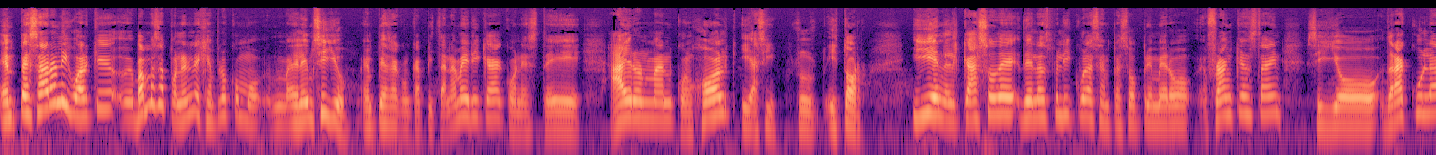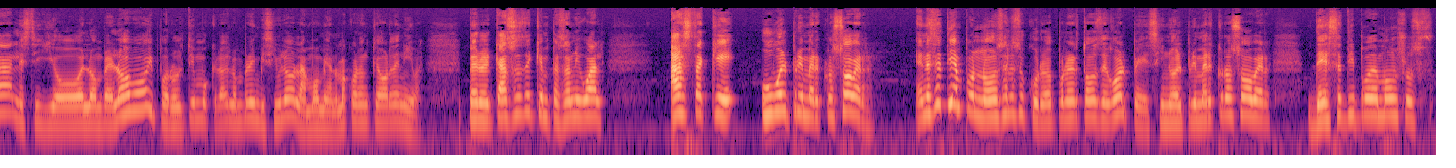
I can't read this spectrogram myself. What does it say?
Empezaron igual que, vamos a poner el ejemplo como el MCU, empieza con Capitán América, con este Iron Man, con Hulk y así, y Thor. Y en el caso de, las películas empezó primero Frankenstein, siguió Drácula, le siguió el hombre lobo y por último creo el hombre invisible o la momia, no me acuerdo en qué orden iba. Pero el caso es de que empezaron igual hasta que hubo el primer crossover. En ese tiempo no se les ocurrió poner todos de golpe, sino el primer crossover de ese tipo de monstruos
